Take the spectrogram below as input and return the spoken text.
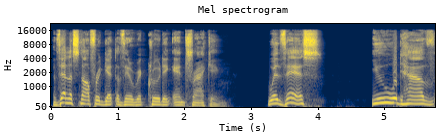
Then let's not forget the recruiting and tracking. With this, you would have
